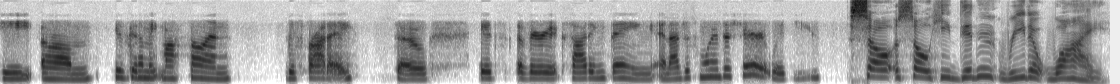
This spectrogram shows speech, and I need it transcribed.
he um he's going to meet my son this Friday. So it's a very exciting thing and I just wanted to share it with you. So so he didn't read it why?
